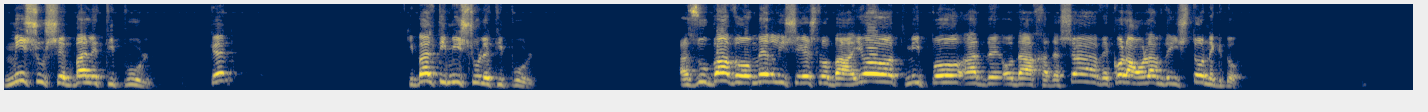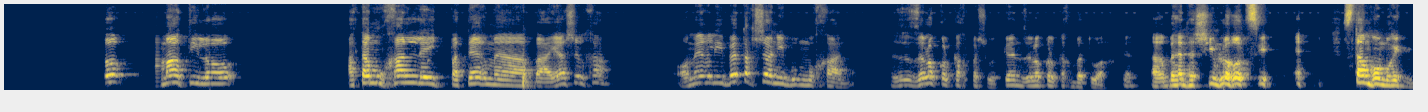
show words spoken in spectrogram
מישהו שבא לטיפול, כן? קיבלתי מישהו לטיפול. אז הוא בא ואומר לי שיש לו בעיות מפה עד הודעה חדשה וכל העולם ואשתו נגדו. טוב, אמרתי לו, אתה מוכן להתפטר מהבעיה שלך? אומר לי, בטח שאני מוכן. זה, זה לא כל כך פשוט, כן? זה לא כל כך בטוח. כן? הרבה אנשים לא רוצים, סתם אומרים.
